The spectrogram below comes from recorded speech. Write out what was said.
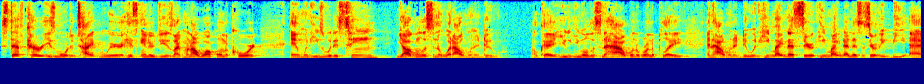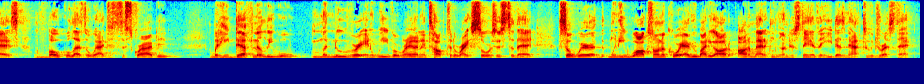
Steph Curry is more the type where his energy is like when I walk on the court and when he's with his team, y'all gonna listen to what I wanna do. Okay, you you gonna listen to how I want to run a play and how I want to do it. He might necessarily he might not necessarily be as vocal as the way I just described it, but he definitely will maneuver and weave around and talk to the right sources to that. So where when he walks on the court, everybody automatically understands and he doesn't have to address that.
